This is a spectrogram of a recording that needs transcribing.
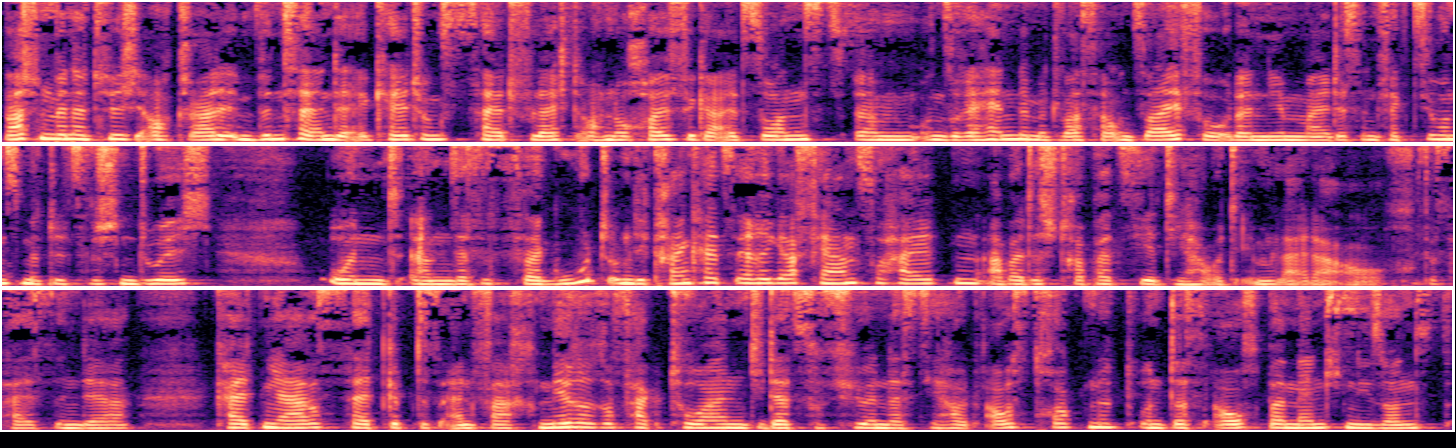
waschen wir natürlich auch gerade im Winter in der Erkältungszeit vielleicht auch noch häufiger als sonst ähm, unsere Hände mit Wasser und Seife oder nehmen mal Desinfektionsmittel zwischendurch. Und ähm, das ist zwar gut, um die Krankheitserreger fernzuhalten, aber das strapaziert die Haut eben leider auch. Das heißt, in der kalten Jahreszeit gibt es einfach mehrere Faktoren, die dazu führen, dass die Haut austrocknet und das auch bei Menschen, die sonst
